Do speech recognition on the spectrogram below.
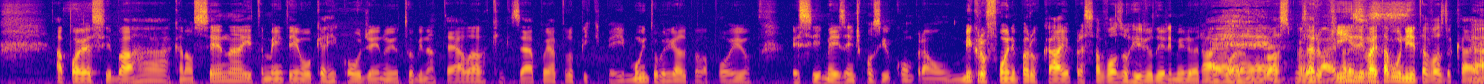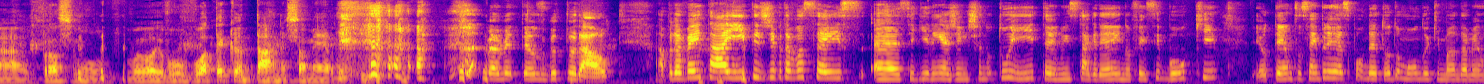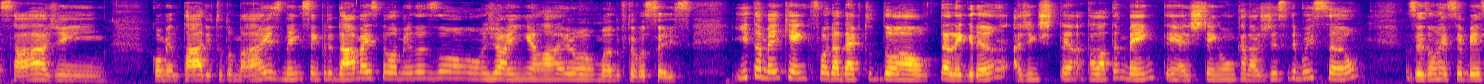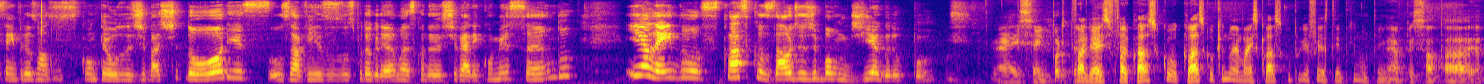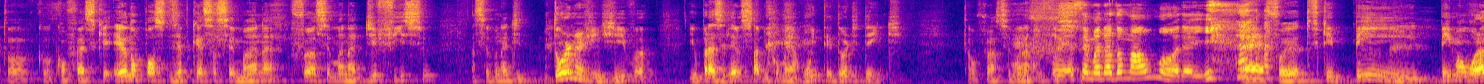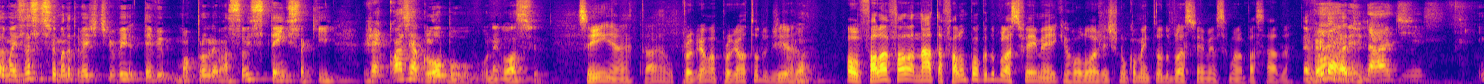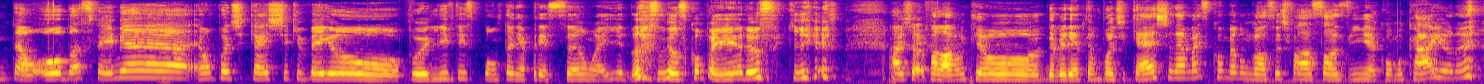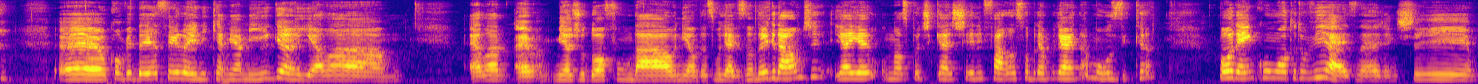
apoia-se barra canal Cena e também tem o QR Code aí no YouTube na tela. Quem quiser apoiar pelo PicPay, muito obrigado pelo apoio. Esse mês a gente conseguiu comprar um microfone para o Caio, para essa voz horrível dele melhorar É, agora no próximo. agora vai, 015 Brasil. vai estar bonita a voz do Caio. Ah, o próximo. eu vou, vou até cantar nessa merda aqui. Vai meter os gutural. Aproveitar e pedir para vocês é, seguirem a gente no Twitter, no Instagram e no Facebook. Eu tento sempre responder todo mundo que manda mensagem, comentário e tudo mais. Nem sempre dá, mas pelo menos um joinha lá eu mando para vocês. E também quem for adepto do Telegram, a gente tá lá também. Tem, a gente tem um canal de distribuição. Vocês vão receber sempre os nossos conteúdos de bastidores, os avisos dos programas quando eles estiverem começando. E além dos clássicos áudios de bom dia, grupo. É, isso é importante. Aliás, clássico, clássico que não é mais clássico porque faz tempo que não tem. né? É, o pessoal tá. Eu tô, eu confesso que eu não posso dizer porque essa semana foi uma semana difícil, uma semana de dor na gengiva, e o brasileiro sabe como é ruim ter dor de dente. Então foi uma semana difícil. Foi a semana do mau humor aí. É, foi, eu fiquei bem, bem mal-humorado, mas essa semana também a gente teve, teve uma programação extensa aqui. Já é quase a Globo o negócio. Sim, é, tá. O programa, o programa todo dia. Programa? Ô, fala, fala, Nata, fala um pouco do Blasfêmia aí que rolou. A gente não comentou do Blasfêmia na semana passada. É verdade. Ah, é verdade. Então, o Blasfêmia é um podcast que veio por livre e espontânea pressão aí dos meus companheiros que acha- falavam que eu deveria ter um podcast, né? Mas como eu não gosto de falar sozinha como o Caio, né? É, eu convidei a Sirlene, que é minha amiga, e ela ela é, me ajudou a fundar a União das Mulheres Underground. E aí o nosso podcast ele fala sobre a mulher na música, porém com outro viés, né? A gente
